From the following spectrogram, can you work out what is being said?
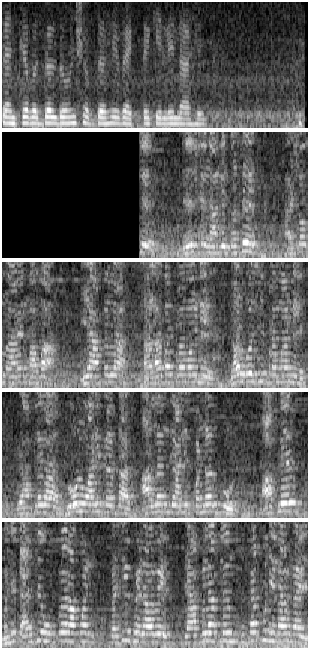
त्यांच्याबद्दल दोन शब्द हे व्यक्त केलेले आहेत. ज्येष्ठ नागरिक तसेच अशोक नारायण बाबा हे आपल्याला सालाबाप्रमाणे दरवर्षीप्रमाणे हे आपल्याला दोन वारी करतात. आलंदी आणि पंढरपूर. आपले म्हणजे त्यांचे उपकार आपण कसे फेडावे ते आपल्याला आपल्या मुखात पण येणार नाही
